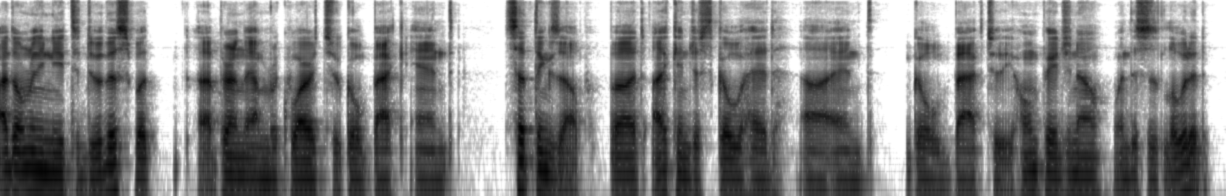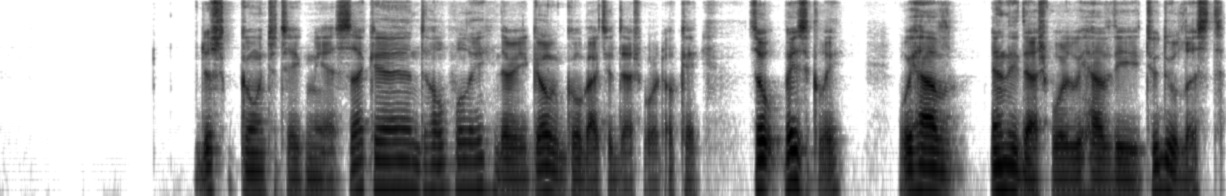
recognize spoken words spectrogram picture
I don't really need to do this, but apparently I'm required to go back and set things up. But I can just go ahead uh, and go back to the home page now when this is loaded just going to take me a second hopefully. There you go go back to dashboard. Okay. So basically we have in the dashboard we have the to-do list.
